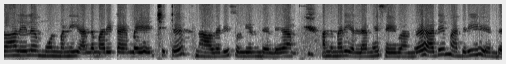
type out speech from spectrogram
காலையில மூணு மணி அந்த மாதிரி டைம்ல எழுச்சிட்டு நான் ஆல்ரெடி சொல்லியிருந்தேன் இல்லையா? அந்த மாதிரி எல்லாமே செய்வாங்க. அதே மாதிரி இந்த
